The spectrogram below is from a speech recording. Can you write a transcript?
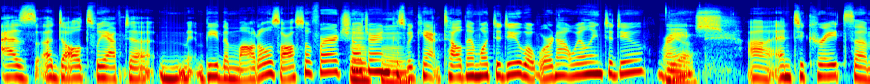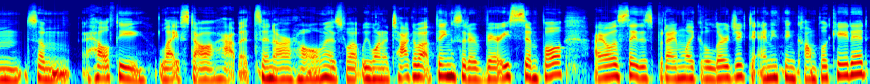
as adults, we have to m- be the models also for our children because mm-hmm. we can't tell them what to do, what we're not willing to do, right? Yes. Uh, and to create some some healthy lifestyle habits in our home is what we want to talk about. Things that are very simple. I always say this, but I'm like allergic to anything complicated.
